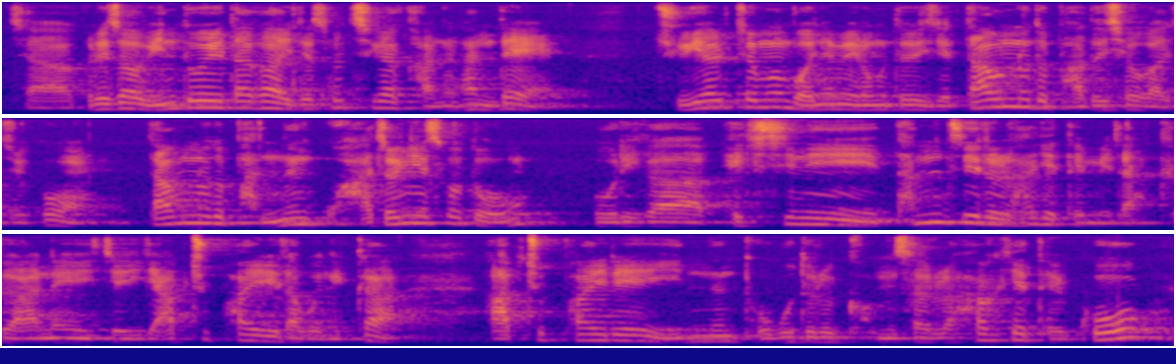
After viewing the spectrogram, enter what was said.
자, 그래서 Windows에다가 이제 설치가 가능한데 주의할 점은 뭐냐면 여러분들 이제 다운로드 받으셔가지고 다운로드 받는 과정에서도 우리가 백신이 탐지를 하게 됩니다. 그 안에 이제 이게 압축 파일이다 보니까 압축 파일에 있는 도구들을 검사를 하게 되고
